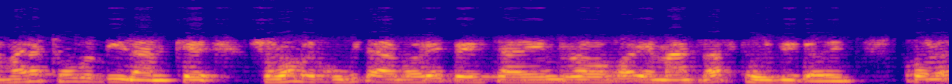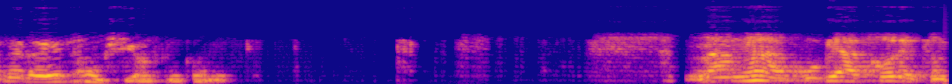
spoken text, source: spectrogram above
اولتون رو دیدم که شما به خوبی درباره بهترین راه های مصرف توضیح دارید خلاصه دارید خوب شیاف می‌کنید. ممنونم. خوبی از خودتون.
